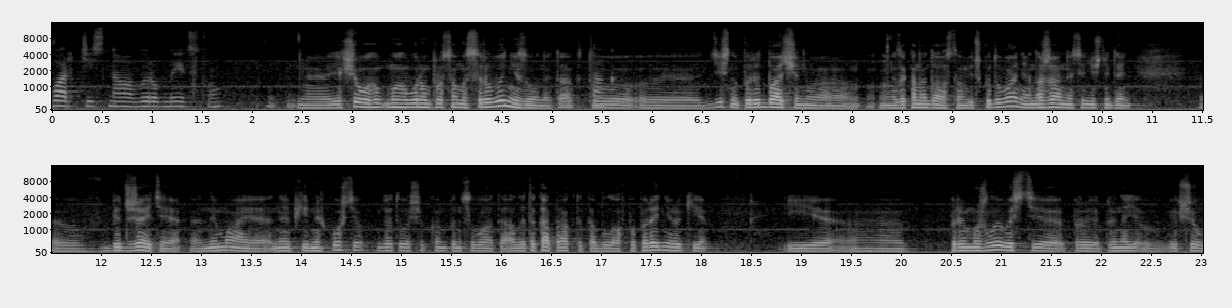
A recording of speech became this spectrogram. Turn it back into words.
вартість на виробництво? Якщо ми говоримо про саме сировинні зони, так, то Так. дійсно передбачено законодавством відшкодування. На жаль, на сьогоднішній день в бюджеті е, немає необхідних коштів для того, щоб компенсувати, але така практика була в попередні роки. І е, при можливості, при, при, якщо в,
